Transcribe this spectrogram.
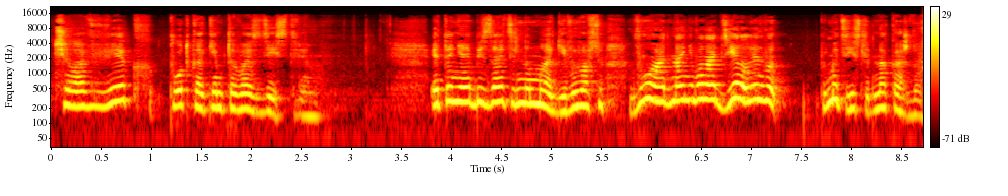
Человек под каким-то воздействием. Это не обязательно магия. Вы во всем... Вот, на него наделали. Понимаете, если бы на каждого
